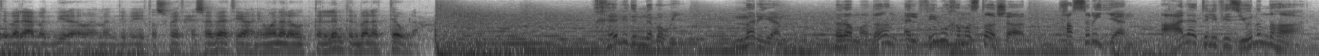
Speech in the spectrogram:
تبقى لعبة كبيرة قوي يا مجدي بيه تصفية حسابات يعني وأنا لو اتكلمت البلد تولع. خالد النبوي مريم رمضان 2015 حصريا على تلفزيون النهار.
